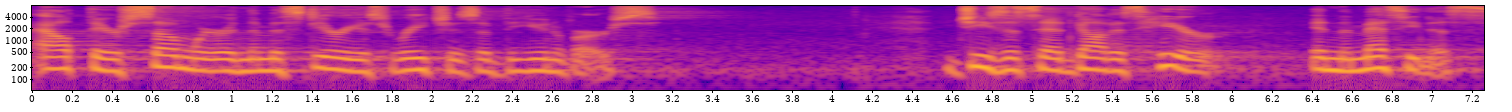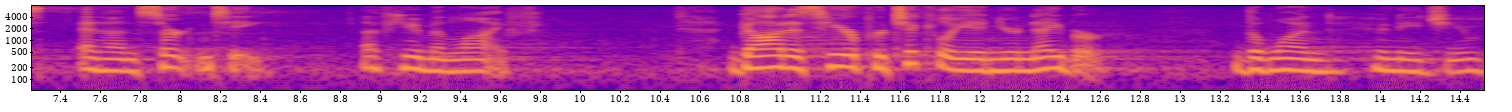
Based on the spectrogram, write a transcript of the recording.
out there somewhere in the mysterious reaches of the universe. Jesus said, God is here in the messiness and uncertainty of human life. God is here, particularly in your neighbor, the one who needs you.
